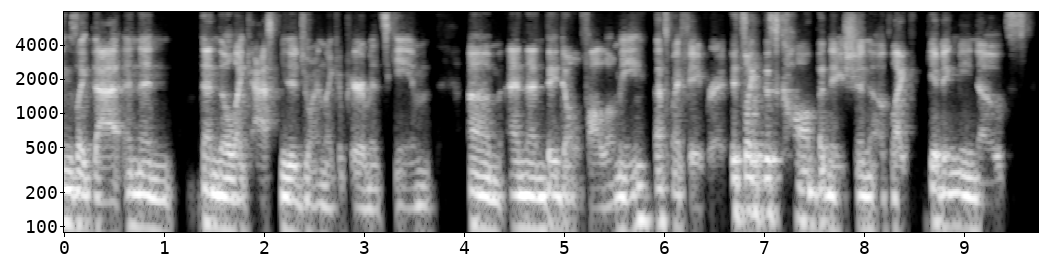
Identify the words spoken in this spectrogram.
things like that, and then then they'll like ask me to join like a pyramid scheme. Um, and then they don't follow me. That's my favorite. It's like this combination of like giving me notes,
